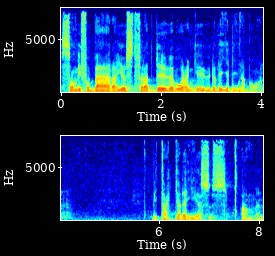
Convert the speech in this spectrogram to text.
Som vi får bära just för att du är våran Gud och vi är dina barn. Vi tackar dig Jesus. Amen.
